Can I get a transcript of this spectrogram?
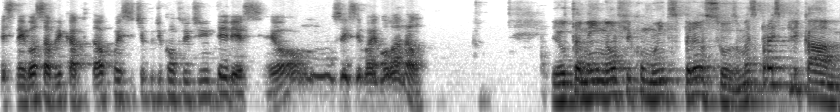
esse negócio abrir capital com esse tipo de conflito de interesse. Eu não sei se vai rolar, não. Eu também não fico muito esperançoso, mas para explicar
